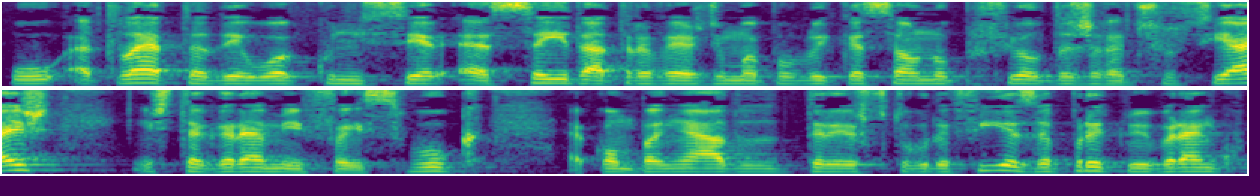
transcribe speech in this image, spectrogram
O atleta deu a conhecer a saída através de uma publicação no perfil das redes sociais, Instagram e Facebook, acompanhado de três fotografias a preto e branco.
